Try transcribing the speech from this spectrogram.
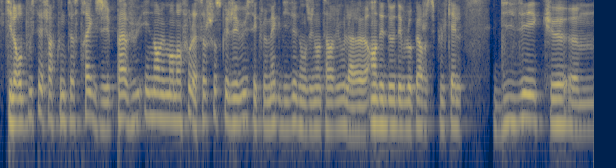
ce qui leur repoussait à faire Counter Strike, j'ai pas vu énormément d'infos. La seule chose que j'ai vue, c'est que le mec disait dans une interview, là, un des deux développeurs, je sais plus lequel, disait que, euh,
